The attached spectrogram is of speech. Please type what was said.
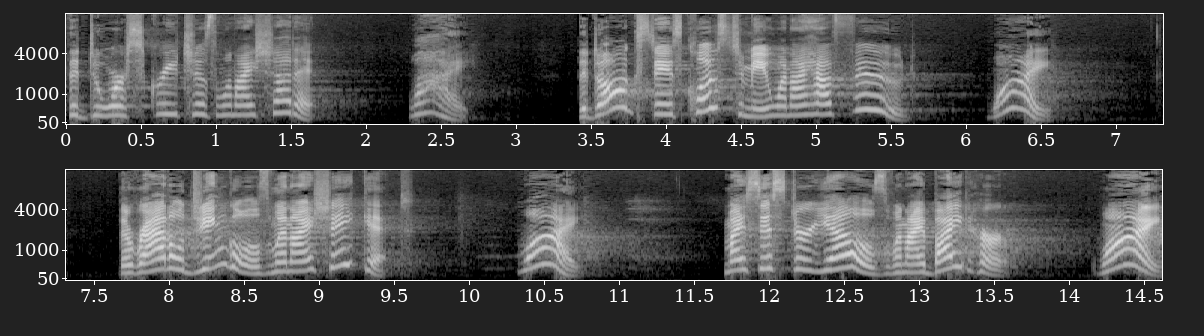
The door screeches when I shut it. Why? The dog stays close to me when I have food. Why? The rattle jingles when I shake it. Why? My sister yells when I bite her. Why?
